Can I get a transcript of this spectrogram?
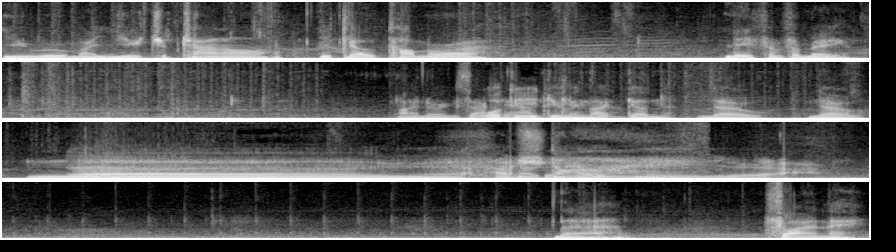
You ruined my YouTube channel. You killed Tomura. Leave him for me. I know exactly What do you do in that gun? No, no, no. Asher, help me. There. Finally.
